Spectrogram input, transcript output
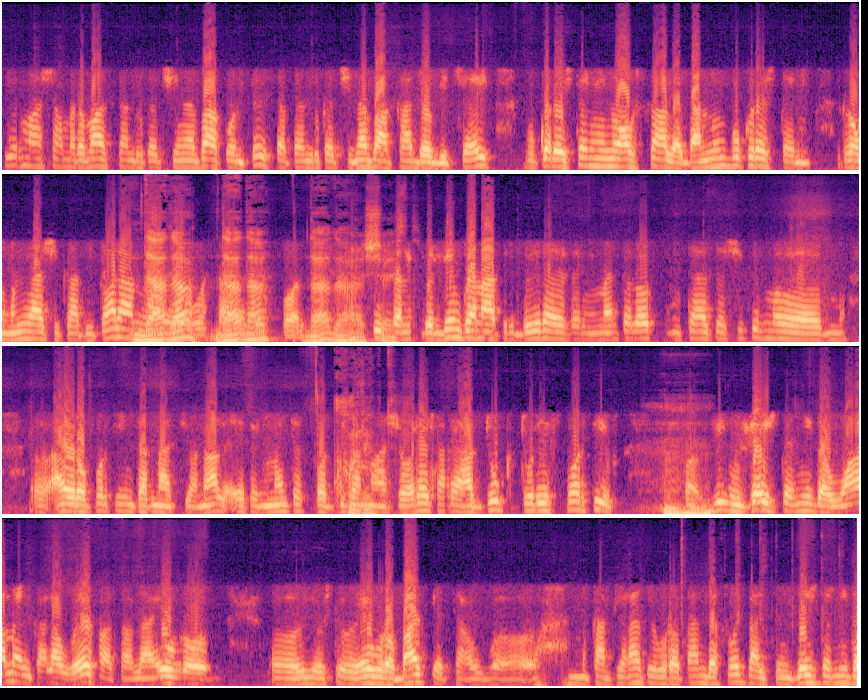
firma și am rămas pentru că cineva contestă, pentru că cineva, ca de obicei, bucureștenii nu au sală, dar nu bucureștenii. România și capitala nu Da, au da, o da, sală da, de sport. da, da. Așa Și să ne este. gândim că în atribuirea evenimentelor punctează și când uh, uh, aeroportul internațional, evenimente sportive Corect. majore care aduc turism sportiv. Mhm. Vin zeci de mii de oameni ca la UEFA sau la Euro, uh, eu știu, Eurobasket sau uh, campionatul european de fotbal, sunt zeci de mii de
